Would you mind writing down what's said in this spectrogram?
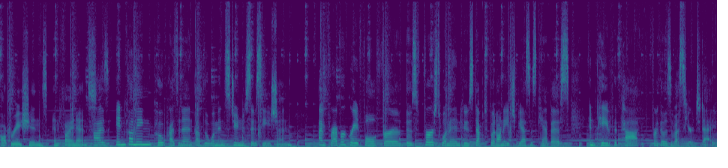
operations, and finance. As incoming co president of the Women's Student Association, I'm forever grateful for those first women who stepped foot on HBS's campus and paved the path for those of us here today.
